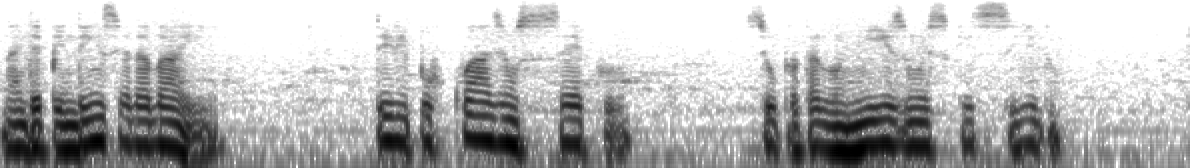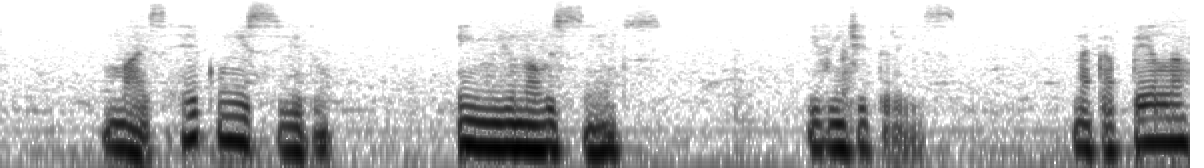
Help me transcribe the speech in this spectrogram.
na independência da Bahia. Teve por quase um século seu protagonismo esquecido, mas reconhecido em 1923, na Capela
